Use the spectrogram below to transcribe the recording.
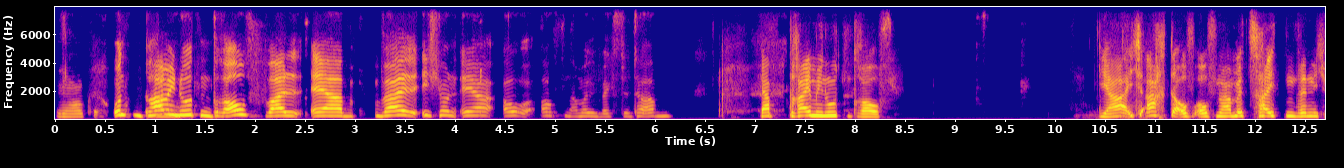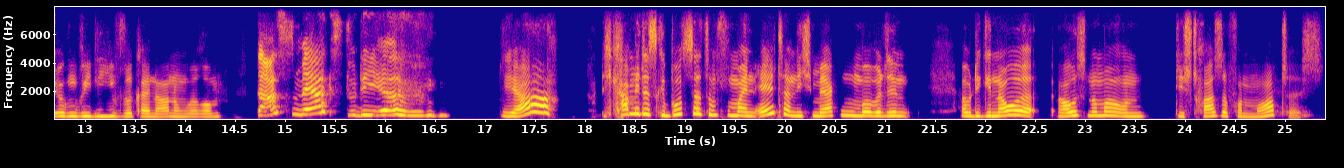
Ja, okay. Und ein paar. Minuten drauf, weil er, weil ich und er Au- Aufnahme gewechselt haben. Ich hab drei Minuten drauf. Ja, ich achte auf Aufnahmezeiten, wenn ich irgendwie liebe. Keine Ahnung warum. Das merkst du dir. Ja, ich kann mir das Geburtsdatum von meinen Eltern nicht merken, aber den, aber die genaue Hausnummer und die Straße von Mortis.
